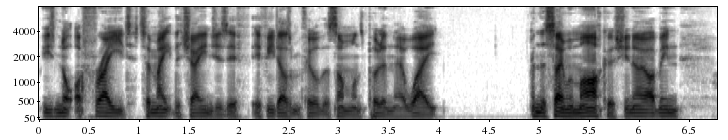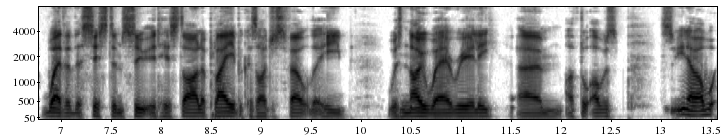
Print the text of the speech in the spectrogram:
he's not afraid to make the changes if if he doesn't feel that someone's pulling their weight. And the same with Marcus. You know, I mean, whether the system suited his style of play, because I just felt that he was nowhere really. Um, I thought I was, you know,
